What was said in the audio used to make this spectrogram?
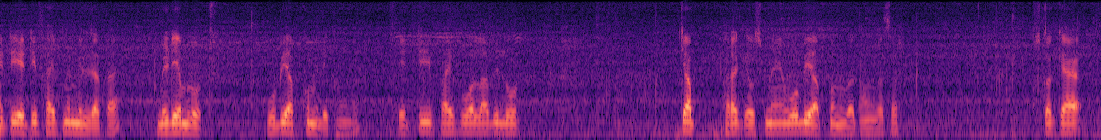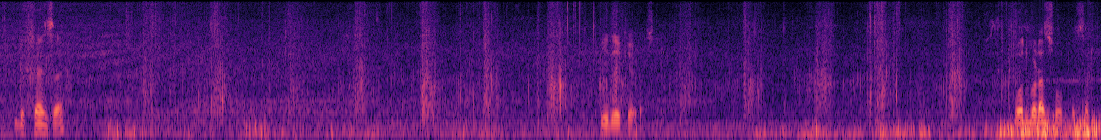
एटी एटी फाइव में मिल जाता है मीडियम लोट वो भी आपको मैं दिखाऊँगा। एट्टी फाइव वाला भी लोट क्या फ़र्क है उसमें? वो भी आपको मैं बताऊँगा, सर। उसका क्या डिफरेंस है? ये देखिएगा सर बहुत बड़ा सोप है, सर।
